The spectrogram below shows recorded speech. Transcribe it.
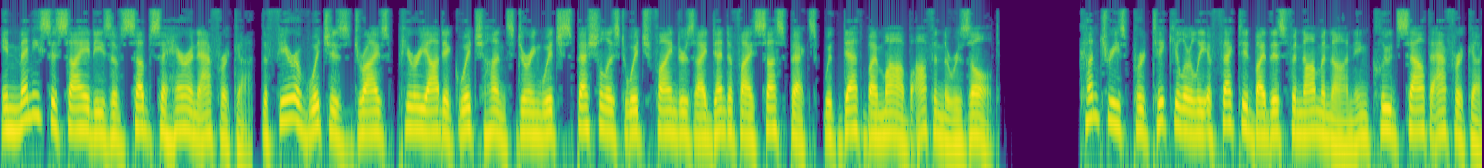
In many societies of sub-Saharan Africa, the fear of witches drives periodic witch hunts during which specialist witch finders identify suspects, with death by mob often the result. Countries particularly affected by this phenomenon include South Africa,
